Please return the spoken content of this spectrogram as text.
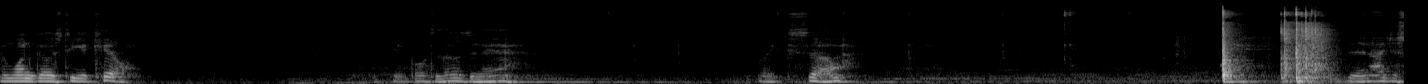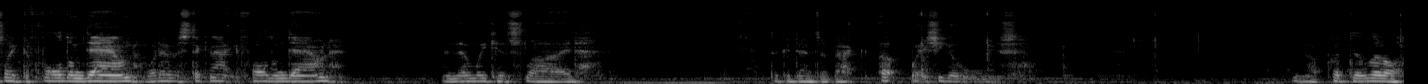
and one goes to your kill. Let's get both of those in there, like so. Then I just like to fold them down. Whatever's sticking out, you fold them down. And then we can slide the condenser back up where she goes. And I'll put the little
